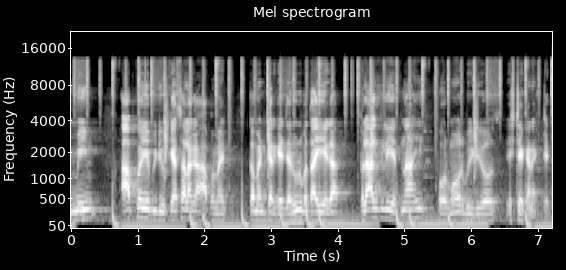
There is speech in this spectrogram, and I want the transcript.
मीम आपको ये वीडियो कैसा लगा, आप हमें कमेंट करके ज़रूर बताइएगा। फ़िलहाल के लिए इतना ही। For more videos stay connected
